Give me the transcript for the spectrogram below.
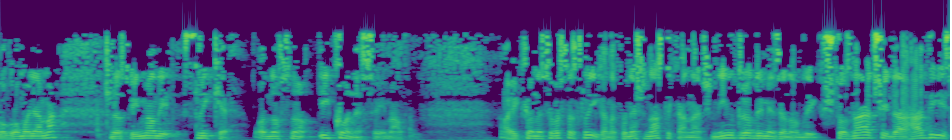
bogomoljama, da su imali slike, odnosno ikone su imali. A ikone su vrsta slika, ako nešto naslika, znači nije u trodimenzionalnom obliku. Što znači da hadis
